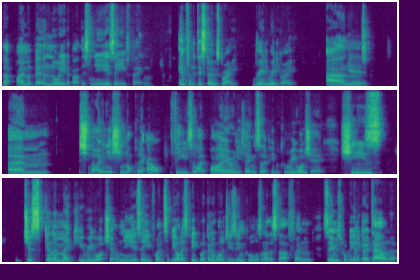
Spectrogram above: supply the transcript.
that I'm a bit annoyed about this New Year's Eve thing. Infinite Disco was great, really, really great, and um, she, not only has she not put it out for you to like buy or anything so that people can mm-hmm. rewatch it, she's mm-hmm. just gonna make you rewatch it on New Year's Eve. When, to be honest, people are going to want to do Zoom calls and other stuff, and Zoom's probably going to go down at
